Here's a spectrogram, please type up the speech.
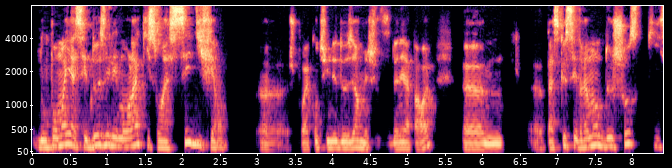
donc pour moi, il y a ces deux éléments-là qui sont assez différents. Je pourrais continuer deux heures, mais je vais vous donner la parole. parce que c'est vraiment deux choses qui,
